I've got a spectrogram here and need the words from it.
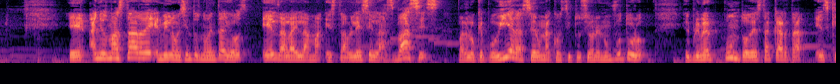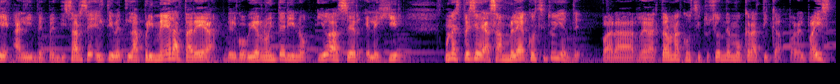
Eh, años más tarde, en 1992, el Dalai Lama establece las bases para lo que pudiera ser una constitución en un futuro. El primer punto de esta carta es que al independizarse el Tíbet, la primera tarea del gobierno interino iba a ser elegir una especie de asamblea constituyente para redactar una constitución democrática para el país.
